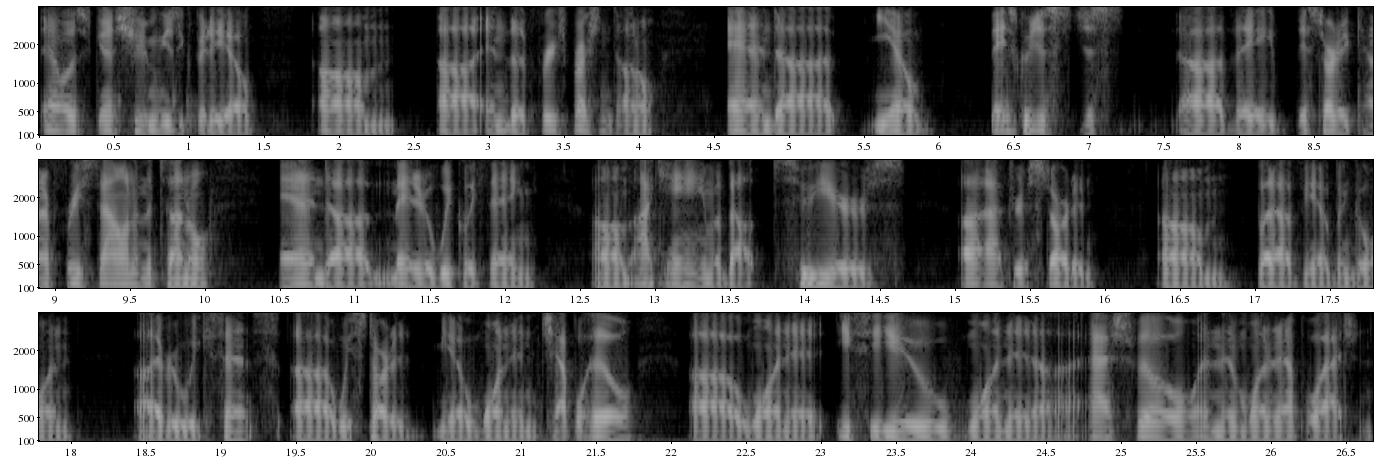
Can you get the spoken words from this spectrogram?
and was going to shoot a music video, um, uh, in the Free Expression Tunnel, and uh, you know, basically just just uh, they they started kind of freestyling in the tunnel, and uh, made it a weekly thing. Um, I came about two years uh, after it started, um, but I've you know been going uh, every week since. Uh, we started you know one in Chapel Hill, uh, one at ECU, one in Asheville, and then one in Appalachian.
